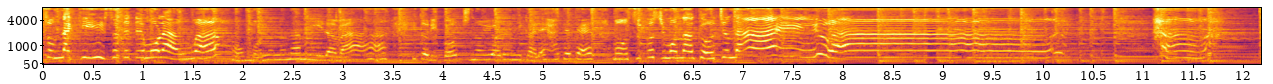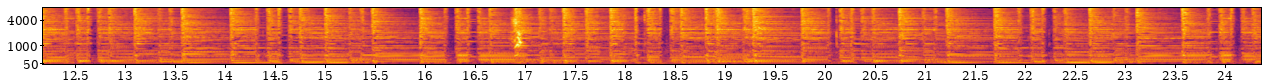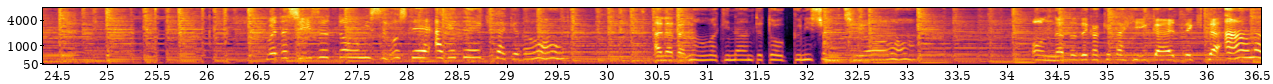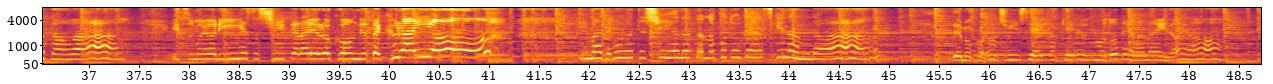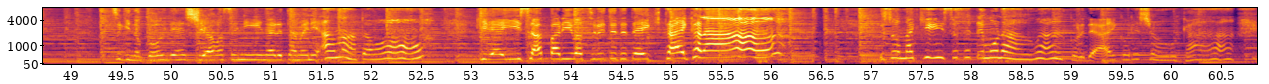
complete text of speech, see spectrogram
そんな気させてもらうわ。本物の涙は。一人ぼっちの夜に枯れ果ててもう少しも泣こうじゃないわ、私ずっとミスをしてあげてきたけどあなたの浮気なんてとっくに承知よ。女と出かけた日帰ってきたあなたはいつもより優しいから喜んでたくらいよ。今でも私あなたのことが好きなんだわ。でもこの人生かけるほどではないのよ。次の恋で幸せになるためにあなたを綺麗さっぱり忘れて出ていきたいから。嘘泣きさせてもらうわ。これで愛子でしょうか。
